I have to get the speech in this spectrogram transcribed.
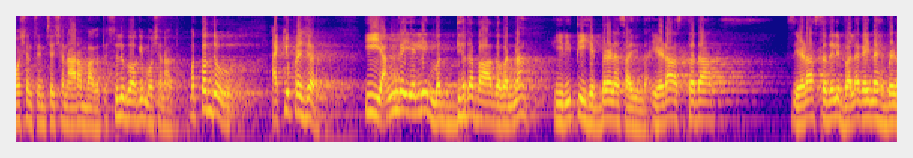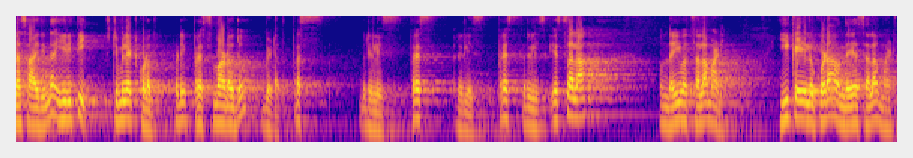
ಮೋಷನ್ ಸೆನ್ಸೇಷನ್ ಆರಂಭ ಆಗುತ್ತೆ, ಸುಲಭವಾಗಿ ಮೋಷನ್ ಆಗುತ್ತೆ. ಮತ್ತೊಂದು ಅಕ್ಯುಪ್ರೆಷರ್ ಈ ಅಂಗೈಯಲ್ಲಿ ಮಧ್ಯದ ಭಾಗವನ್ನು ಈ ರೀತಿ ಹೆಬ್ಬೆರಳ ಸಾಯದಿಂದ ಎಡ ಹಸ್ತದ ಎಡ ಹಸ್ತದಲ್ಲಿ ಬಲಗೈನ ಹೆಬ್ಬೆರಳ ಸಹಾಯದಿಂದ ಈ ರೀತಿ ಸ್ಟಿಮ್ಯುಲೇಟ್ ಕೊಡೋದು. ನೋಡಿ ಪ್ರೆಸ್ ಮಾಡೋದು, ಬಿಡೋದು. Press release press release press release ಎಷ್ಟು ಸಲ? ಒಂದು ಐವತ್ತು ಸಲ ಮಾಡಿ. ಈ ಕೈಯಲ್ಲೂ ಕೂಡ ಒಂದು ಐವತ್ತು ಸಲ ಮಾಡಿ.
